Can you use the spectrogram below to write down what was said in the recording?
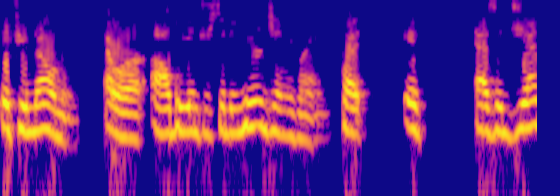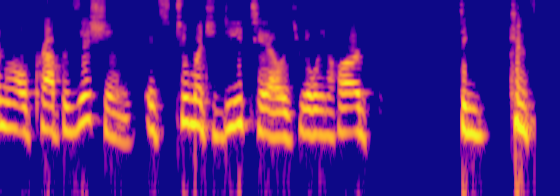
if you know me, or I'll be interested in your genogram. But it's, as a general proposition, it's too much detail. It's really hard to con-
